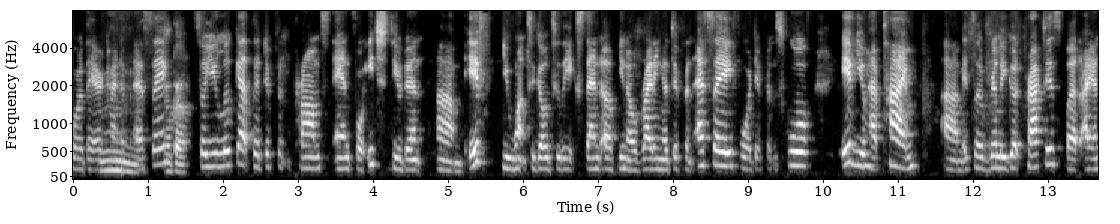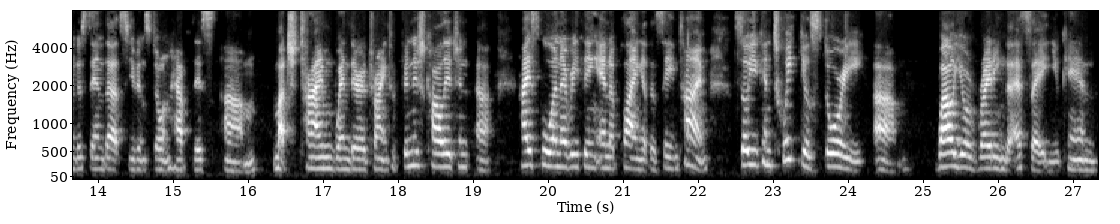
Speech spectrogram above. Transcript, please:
for their kind of mm, essay. Okay. So you look at the different prompts, and for each student, um, if you want to go to the extent of you know writing a different essay for a different school, if you have time, um, it's a really good practice. But I understand that students don't have this um, much time when they're trying to finish college and uh, high school and everything and applying at the same time. So you can tweak your story um, while you're writing the essay. You can,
